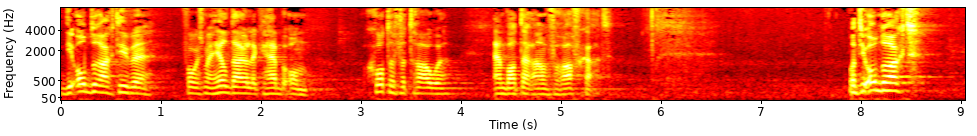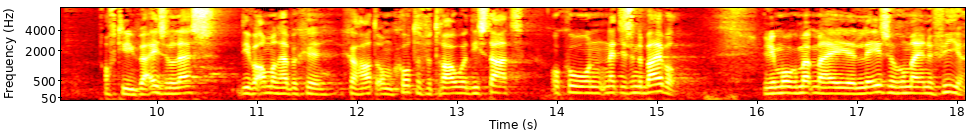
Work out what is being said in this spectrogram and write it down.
Die opdracht die we volgens mij heel duidelijk hebben om God te vertrouwen en wat daaraan vooraf gaat. Want die opdracht, of die wijze les die we allemaal hebben gehad om God te vertrouwen, die staat ook gewoon netjes in de Bijbel. Jullie mogen met mij lezen Romeinen 4.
